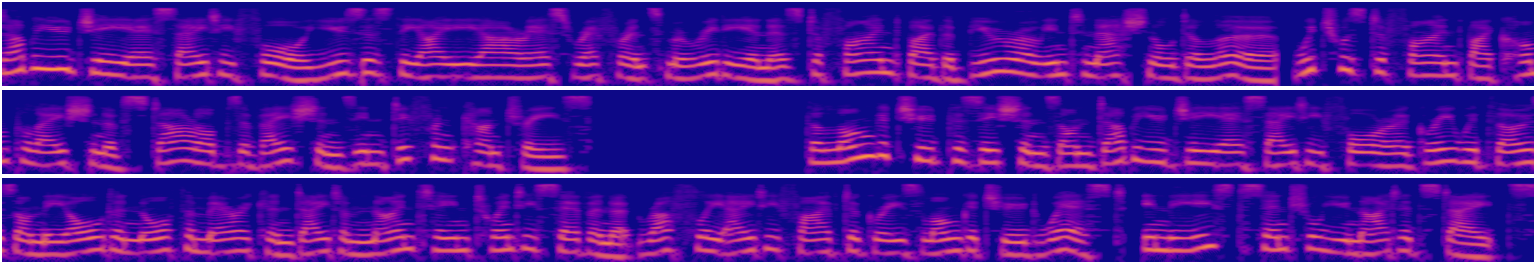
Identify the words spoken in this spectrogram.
WGS-84 uses the IERS reference meridian as defined by the Bureau International de l'Heure, which was defined by compilation of star observations in different countries. The longitude positions on WGS-84 agree with those on the older North American datum 1927 at roughly 85 degrees longitude west, in the east-central United States.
